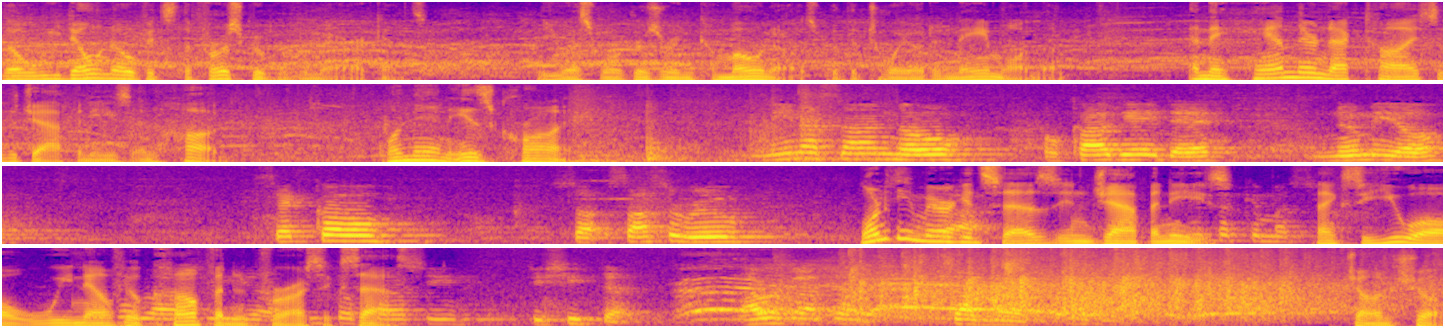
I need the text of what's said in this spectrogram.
though we don't know if it's the first group of Americans. The U.S. workers are in kimonos with the Toyota name on them, and they hand their neckties to the Japanese and hug. One man is crying. Minasan no okage de numio seko sasaru. One of the Americans says in Japanese, Thanks to you all, we now feel confident for our success. John Shook.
